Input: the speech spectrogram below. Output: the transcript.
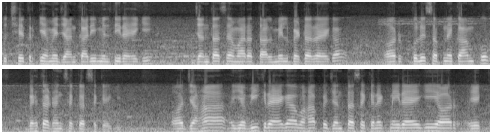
तो क्षेत्र की हमें जानकारी मिलती रहेगी। जनता से हमारा तालमेल बेटर रहेगा और पुलिस अपने काम को बेहतर ढंग से कर सकेगी। और जहाँ यह वीक रहेगा, वहाँ पे जनता से कनेक्ट नहीं रहेगी और एक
